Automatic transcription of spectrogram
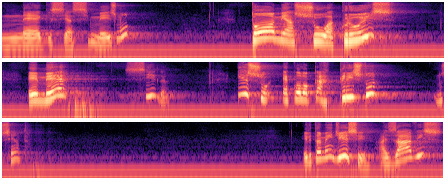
negue-se a si mesmo, tome a sua cruz e me siga. Isso é colocar Cristo no centro. Ele também disse: as aves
